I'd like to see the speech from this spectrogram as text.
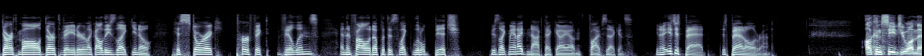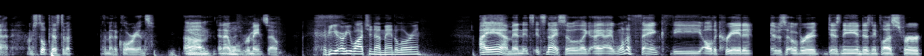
Darth Maul, Darth Vader, like all these like you know historic, perfect villains, and then followed up with this like little bitch who's like, man, I'd knock that guy out in five seconds. You know, it's just bad, just bad all around. I'll concede you on that. I'm still pissed about the midichlorians, um, Yeah, and I will was- remain so. Have you are you watching uh, Mandalorian? I am, and it's it's nice. So like I, I want to thank the all the creatives over at Disney and Disney Plus for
